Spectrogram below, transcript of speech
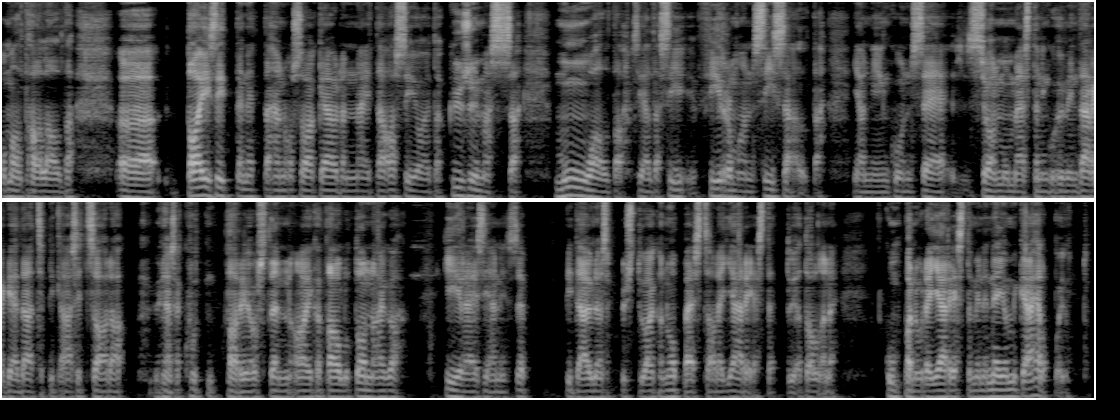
omalta alalta. Ö, tai sitten, että hän osaa käydä näitä asioita kysymässä muualta sieltä si- firman sisältä. Ja niin kuin se, se on mun mielestä niin kuin hyvin tärkeää, että se pitää sitten saada, yleensä kun tarjousten aikataulut on aika kiireisiä, niin se pitää yleensä pystyä aika nopeasti saada järjestettyä. Tuollainen kumppanuuden järjestäminen ei ole mikään helppo juttu.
